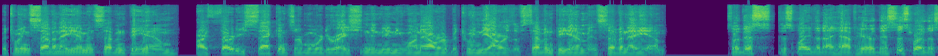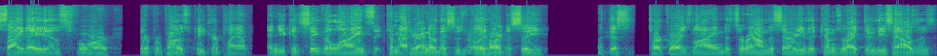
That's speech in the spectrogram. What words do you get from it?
between 7 a.m. and 7 p.m., or 30 seconds or more duration in any one hour between the hours of 7 p.m. and 7 a.m. So this display that I have here, this is where the site A is for their proposed peaker plant. And you can see the lines that come out here. I know this is really hard to see, but this turquoise line that's around this area that comes right through these houses,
